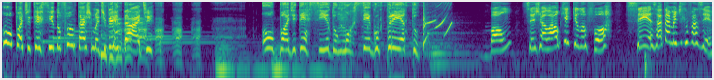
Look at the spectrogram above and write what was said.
Ou pode ter sido o fantasma de verdade. Ou pode ter sido um morcego preto. Bom, seja lá o que aquilo for, sei exatamente o que fazer.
